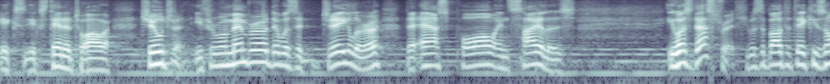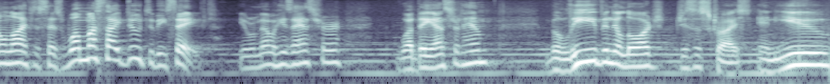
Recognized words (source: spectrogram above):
ex- extended to our children. If you remember, there was a jailer that asked Paul and Silas, he was desperate. He was about to take his own life. He says, What must I do to be saved? You remember his answer? What they answered him? Believe in the Lord Jesus Christ, and you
